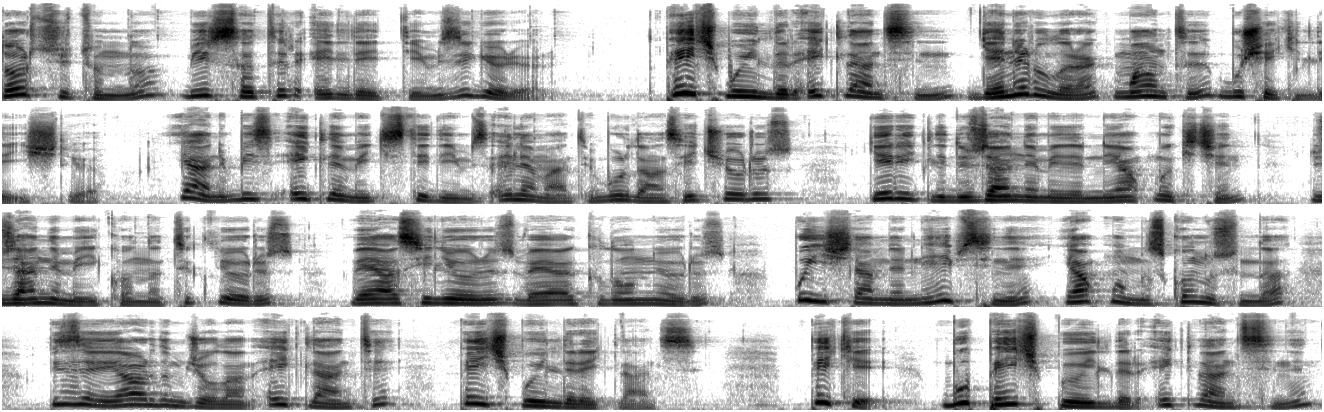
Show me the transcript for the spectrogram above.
4 sütunlu bir satır elde ettiğimizi görüyorum. Page Builder eklentisinin genel olarak mantığı bu şekilde işliyor. Yani biz eklemek istediğimiz elementi buradan seçiyoruz. Gerekli düzenlemelerini yapmak için düzenleme ikonuna tıklıyoruz veya siliyoruz veya klonluyoruz. Bu işlemlerin hepsini yapmamız konusunda bize yardımcı olan eklenti Page Builder eklentisi. Peki bu Page Builder eklentisinin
